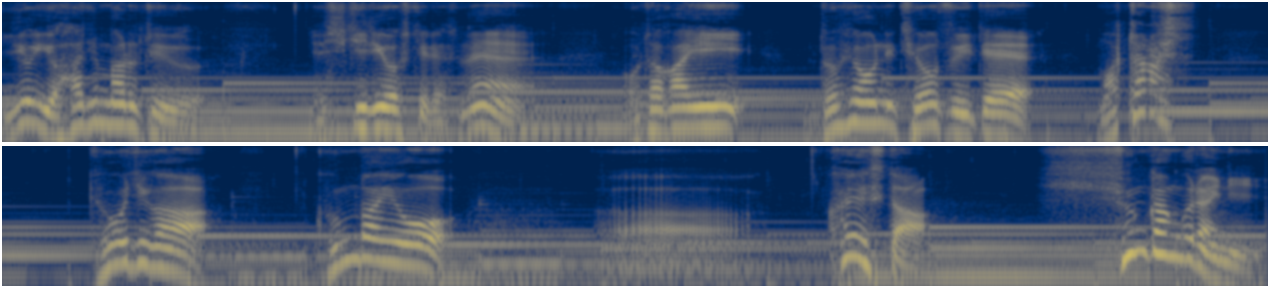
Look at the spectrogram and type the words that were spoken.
いよいよ始まるという仕切りをしてですね、お互い土俵に手をついて、待ったなし行司が軍配を返した瞬間ぐらいに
